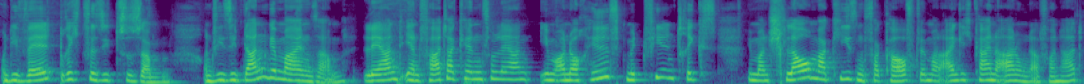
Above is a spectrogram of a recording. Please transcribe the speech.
Und die Welt bricht für sie zusammen. Und wie sie dann gemeinsam lernt, ihren Vater kennenzulernen, ihm auch noch hilft mit vielen Tricks, wie man schlau Markisen verkauft, wenn man eigentlich keine Ahnung davon hat,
